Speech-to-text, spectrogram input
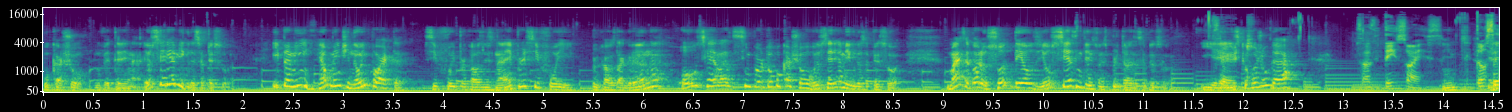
o cachorro no veterinário. Eu seria amigo dessa pessoa. E para mim, realmente não importa se foi por causa do sniper, se foi por causa da grana, ou se ela se importou com o cachorro. Eu seria amigo dessa pessoa. Mas agora eu sou Deus e eu sei as intenções por trás dessa pessoa. E é certo. é isso que eu vou julgar. São as intenções. Sim, então você,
